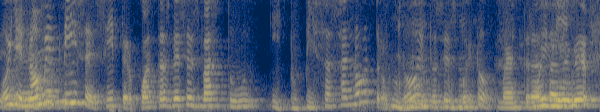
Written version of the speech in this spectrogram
Oye, no me pises, sí, pero ¿cuántas veces vas tú y tú pisas al otro, ¿no? Entonces, bueno, trata de ver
